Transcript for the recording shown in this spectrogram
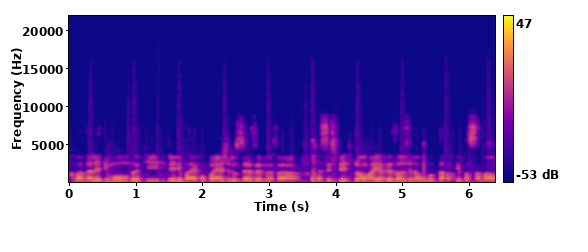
na Batalha de Munda, que ele vai acompanhar Júlio César nessa, nessa expedição aí, apesar de não lutar porque passa mal.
